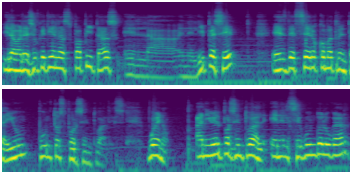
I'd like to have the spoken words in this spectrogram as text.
Y la variación que tienen las papitas en, en el IPC es de 0,31 puntos porcentuales. Bueno, a nivel porcentual, en el segundo lugar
